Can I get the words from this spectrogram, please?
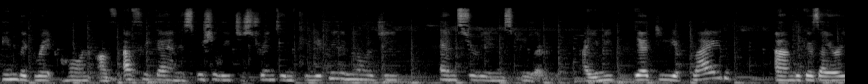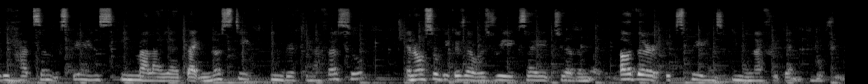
in the Great Horn of Africa and especially to strengthen the epidemiology and surveillance pillar. I immediately applied um, because I already had some experience in malaria diagnostic in Burkina Faso and also because I was really excited to have another experience in an African country.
